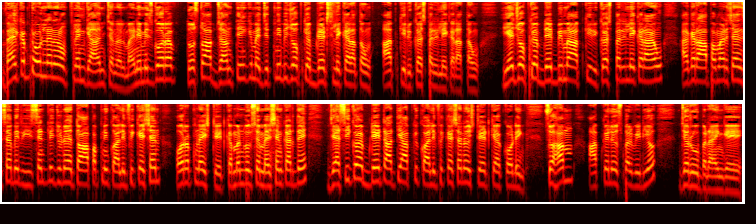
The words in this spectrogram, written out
वेलकम टू ऑनलाइन और offline Gyan channel. My name is Gaurav दोस्तों, आप जानते हैं कि मैं जितनी भी जॉब के अपडेट्स लेकर आता हूँ, आपकी रिक्वेस्ट पर ही लेकर आता हूँ। ये जॉब के अपडेट भी मैं आपकी रिक्वेस्ट पर ही लेकर आया हूँ। अगर आप हमारे चैनल से अभी रिसेंटली जुड़े हैं तो आप अपनी क्वालिफिकेशन और अपना स्टेट कमेंट बॉक्स में मेंशन कर दें। जैसी कोई अपडेट आती है, आपकी क्वालिफिकेशन और स्टेट के अकॉर्डिंग सो हम आपके लिए उस पर वीडियो ज़रूर बनाएँगे।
